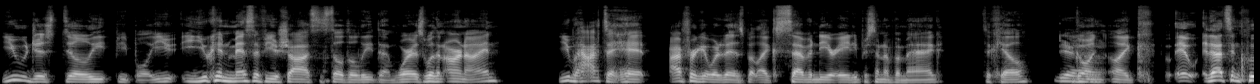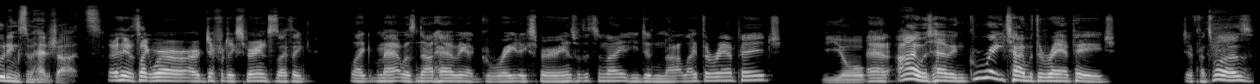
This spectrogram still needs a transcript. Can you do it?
you just delete people. You you can miss a few shots and still delete them. Whereas with an R9, you have to hit, I forget what it is, but like 70 or 80% of a mag to kill. Yeah. going like it, that's including some headshots. I think it's like where our, our different experiences. I think like Matt was not having a great experience with it tonight. He did not like the rampage, Yo, and I was having great time with the rampage. Difference was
